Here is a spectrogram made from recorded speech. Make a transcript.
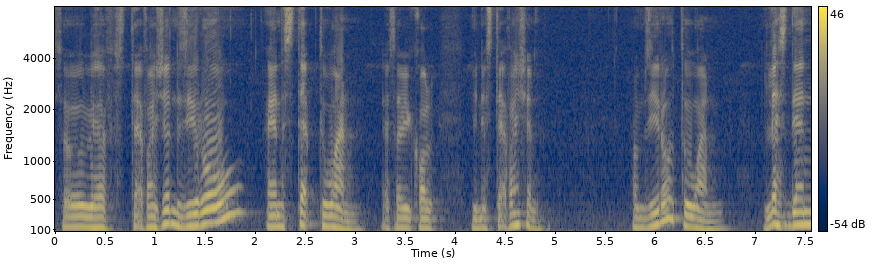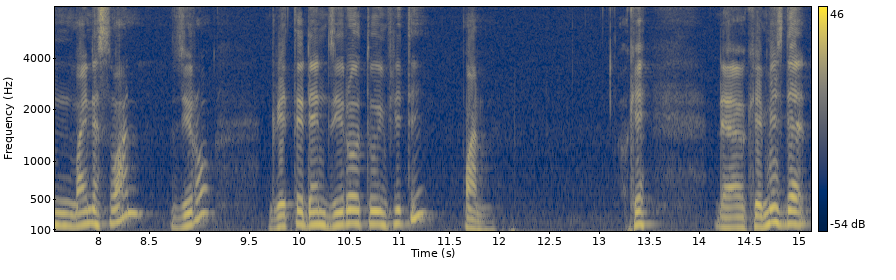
so we have step function 0 and step to 1 that's how we call unit step function. From 0 to 1 less than minus 1 0 greater than 0 to infinity 1 okay? The, okay means that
